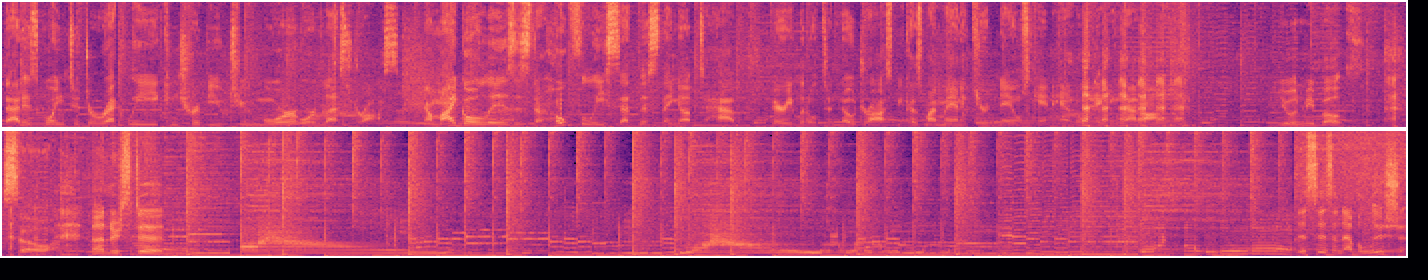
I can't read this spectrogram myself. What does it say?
that is going to directly contribute to more or less dross. Now my goal is, is to hopefully set this thing up to have very little to no dross because my manicured nails can't handle picking that off. You and me both. So Understood. This is an evolution,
